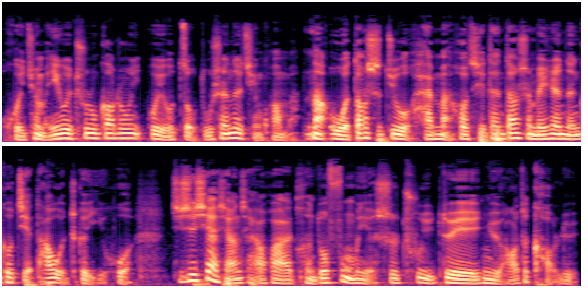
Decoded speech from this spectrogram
回去嘛，因为初中、高中会有走读生的情况嘛。那我当时就还蛮好奇，但当时没人能够解答我这个疑惑。其实现在想起来的话，很多父母也是出于对女儿的考虑，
